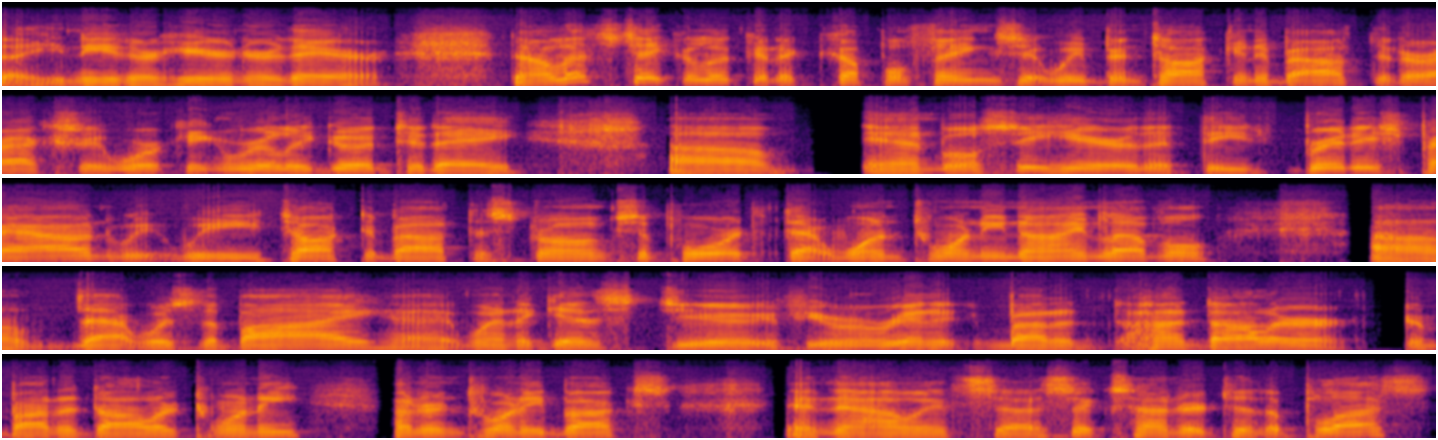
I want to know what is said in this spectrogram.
uh, neither here nor there. Now let's take a look at a couple things that we've been talking about that are actually working really good today. Um, and we'll see here that the British pound, we, we talked about the strong support at that 129 level. Um, that was the buy. Uh, it went against you if you were in it about a dollar, about a dollar 20, 120 bucks, and now it's uh, 600 to the plus.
